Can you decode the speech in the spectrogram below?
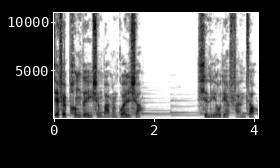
杰飞砰的一声把门关上，心里有点烦躁。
